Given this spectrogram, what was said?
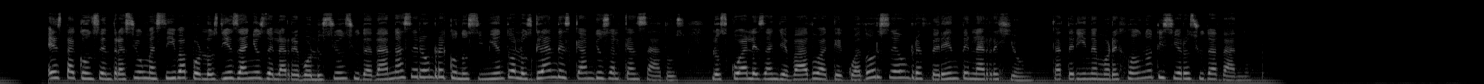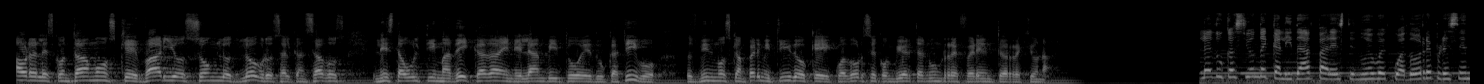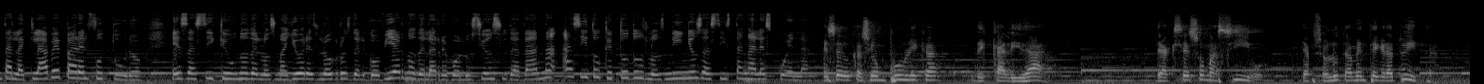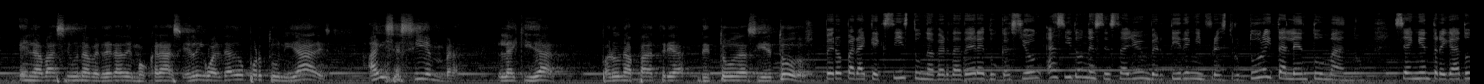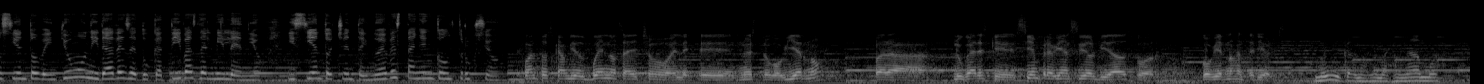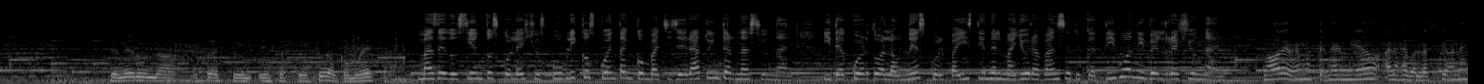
Esta concentración masiva por los 10 años de la Revolución Ciudadana será un reconocimiento a los grandes cambios alcanzados, los cuales han llevado a que Ecuador sea un referente en la región. Caterina Morejón, Noticiero Ciudadano. Ahora les contamos que varios son los logros alcanzados en esta última década en el ámbito educativo, los mismos que han permitido que Ecuador se convierta en un referente regional. La educación de calidad para este nuevo Ecuador representa la clave para el futuro. Es así que uno de los mayores logros del gobierno de la Revolución Ciudadana ha sido que todos los niños asistan a la escuela. Esa educación pública de calidad, de acceso masivo y absolutamente gratuita es la base de una verdadera democracia, es la igualdad de oportunidades. Ahí se siembra la equidad para una patria de todas y de todos. Pero para que exista una verdadera educación ha sido necesario invertir en infraestructura y talento humano. Se han entregado 121 unidades educativas del milenio y 189 están en construcción. ¿Cuántos cambios buenos ha hecho eh, nuestro gobierno para lugares que siempre habían sido olvidados por gobiernos anteriores? Nunca nos imaginamos tener una infraestructura como esta. Más de 200 colegios públicos cuentan con bachillerato internacional y de acuerdo a la UNESCO el país tiene el mayor avance educativo a nivel regional. No debemos tener miedo a las evaluaciones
